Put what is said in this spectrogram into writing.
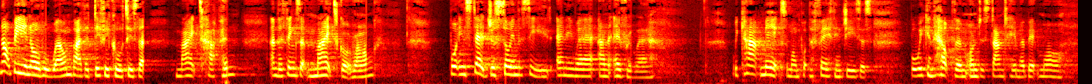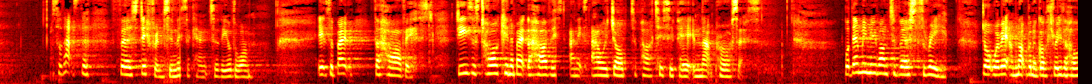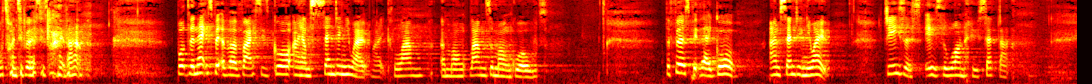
Not being overwhelmed by the difficulties that might happen and the things that might go wrong, but instead just sowing the seed anywhere and everywhere. We can't make someone put their faith in Jesus, but we can help them understand him a bit more. So that's the first difference in this account to the other one. It's about the harvest. Jesus talking about the harvest and it's our job to participate in that process. But then we move on to verse 3. Don't worry, I'm not going to go through the whole 20 verses like that. But the next bit of advice is go, I am sending you out like lamb among, lambs among wolves. The first bit there, go, I'm sending you out. Jesus is the one who said that.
